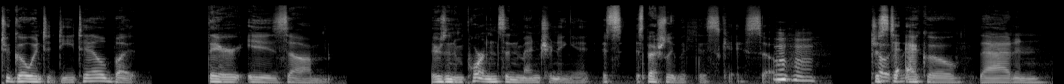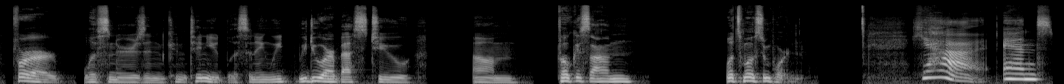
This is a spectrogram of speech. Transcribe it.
to go into detail, but there is, um, there's an importance in mentioning it, es- especially with this case. So, Mm-hmm. just to echo that and for our listeners and continued listening we we do our best to um focus on what's most important Yeah, and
